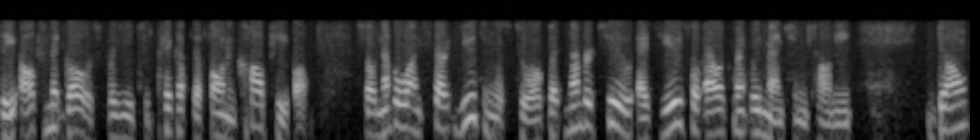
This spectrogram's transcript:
the ultimate goal is for you to pick up the phone and call people so, number one, start using this tool. But number two, as you so eloquently mentioned, Tony, don't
